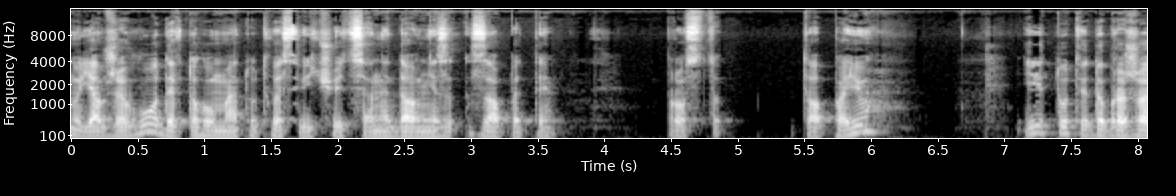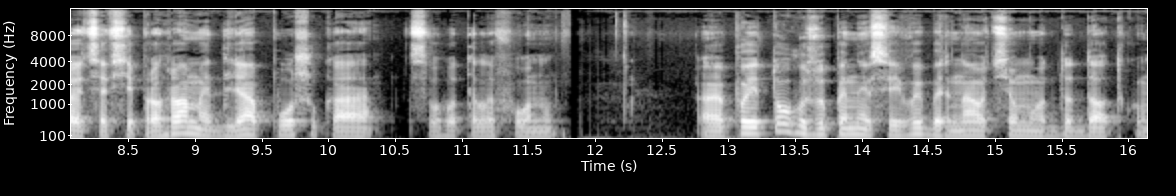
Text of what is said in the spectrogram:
Ну, я вже вводив, того в мене тут висвічуються недавні запити. Просто тапаю. І тут відображаються всі програми для пошука свого телефону. Е, По ітогу зупинив свій вибір на цьому додатку.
